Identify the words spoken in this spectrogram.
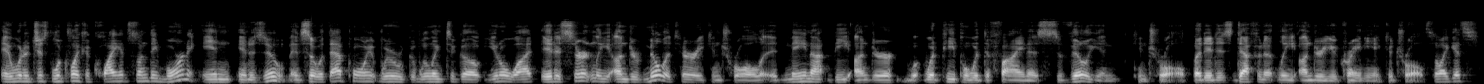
it would have just looked like a quiet Sunday morning in, in Izium. And so at that point, we were willing to go, you know what? It is certainly under military control. It may not be under what people would define as civilian control, but it is definitely under Ukrainian control. So I guess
